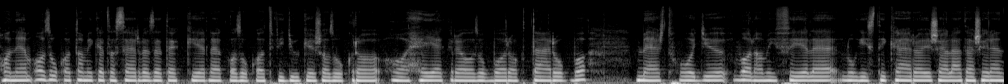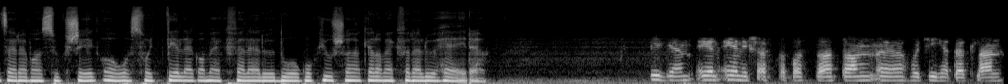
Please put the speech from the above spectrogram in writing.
hanem azokat, amiket a szervezetek kérnek, azokat vigyük, és azokra a helyekre, azokba a raktárokba, mert hogy valamiféle logisztikára és ellátási rendszerre van szükség ahhoz, hogy tényleg a megfelelő dolgok jussanak el a megfelelő helyre. Igen, én, én is ezt tapasztaltam, hogy hihetetlen,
